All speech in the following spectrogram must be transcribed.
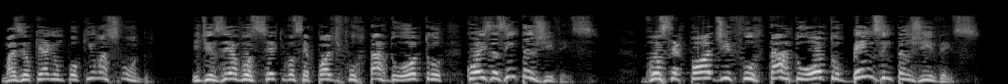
Mas eu quero ir um pouquinho mais fundo e dizer a você que você pode furtar do outro coisas intangíveis. Você pode furtar do outro bens intangíveis.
